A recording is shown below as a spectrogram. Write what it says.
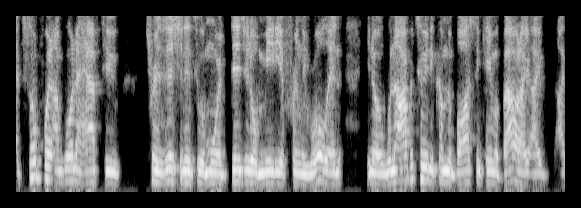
at some point I'm going to have to transition into a more digital media friendly role. And you know when the opportunity to come to Boston came about, I I, I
